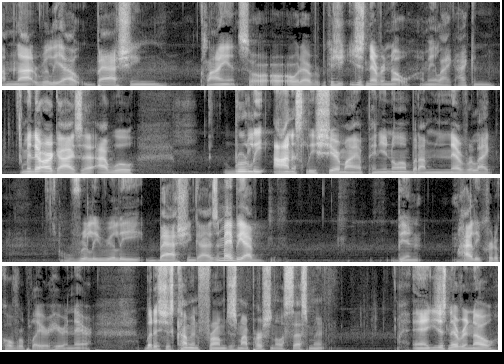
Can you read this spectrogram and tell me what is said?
I'm not really out bashing clients or, or, or whatever because you, you just never know. I mean, like I can. I mean, there are guys that I will brutally, honestly share my opinion on, but I'm never like really, really bashing guys. And maybe I've been highly critical of a player here and there. But it's just coming from just my personal assessment. And you just never know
